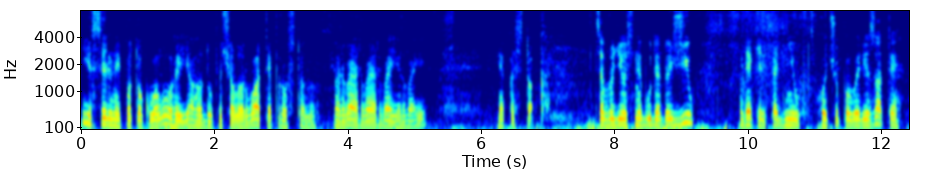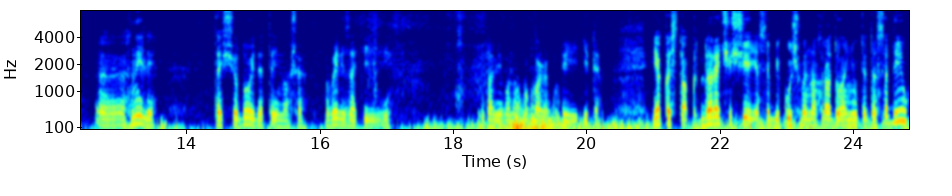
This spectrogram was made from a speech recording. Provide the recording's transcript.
і сильний поток вологи, ягоду почало рвати просто ну, рве, рве, рве і рве. Якось так. Це вроді ось не буде дощів. Декілька днів хочу повирізати е, гнилі. Те, що дойде, те й наше вирізати і, Далі воно покаже, куди її діти. Якось так. До речі, ще я собі кущ винограду Анюти досадив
